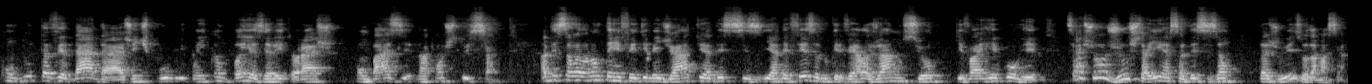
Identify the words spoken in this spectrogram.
conduta vedada a agente público em campanhas eleitorais com base na Constituição. A decisão ela não tem efeito imediato e a, e a defesa do Crivella já anunciou que vai recorrer. Você achou justa aí essa decisão da juíza ou da Marcela?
